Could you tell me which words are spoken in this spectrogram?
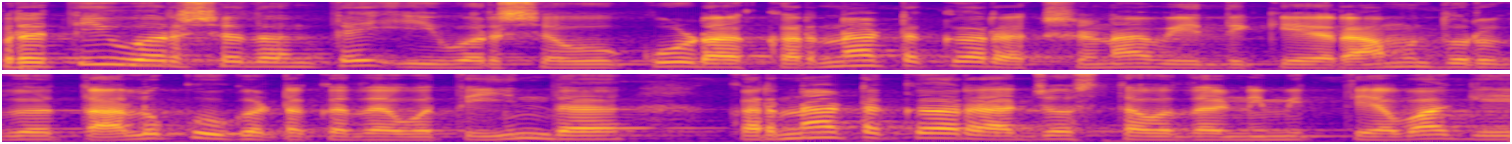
ಪ್ರತಿ ವರ್ಷದಂತೆ ಈ ವರ್ಷವೂ ಕೂಡ ಕರ್ನಾಟಕ ರಕ್ಷಣಾ ವೇದಿಕೆ ರಾಮದುರ್ಗ ತಾಲೂಕು ಘಟಕದ ವತಿಯಿಂದ ಕರ್ನಾಟಕ ರಾಜ್ಯೋತ್ಸವದ ನಿಮಿತ್ತವಾಗಿ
